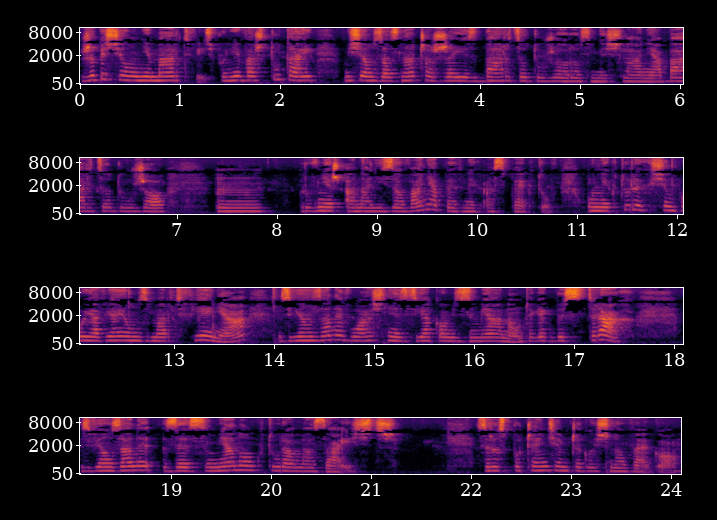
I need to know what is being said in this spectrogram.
żeby się nie martwić, ponieważ tutaj mi się zaznacza, że jest bardzo dużo rozmyślania, bardzo dużo mm, również analizowania pewnych aspektów. U niektórych się pojawiają zmartwienia związane właśnie z jakąś zmianą, tak jakby strach związany ze zmianą, która ma zajść, z rozpoczęciem czegoś nowego.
